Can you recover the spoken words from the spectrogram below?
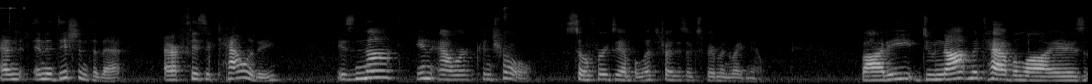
and in addition to that, our physicality is not in our control. So, for example, let's try this experiment right now. Body, do not metabolize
